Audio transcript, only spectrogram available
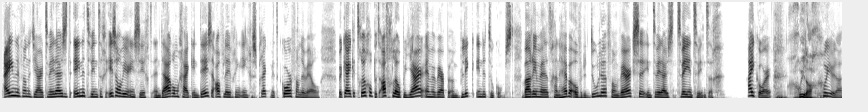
einde van het jaar 2021 is alweer in zicht en daarom ga ik in deze aflevering in gesprek met Cor van der Wel. We kijken terug op het afgelopen jaar en we werpen een blik in de toekomst, waarin we het gaan hebben over de doelen van Werkse in 2022. Hi Cor. Goeiedag. Goeiedag.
